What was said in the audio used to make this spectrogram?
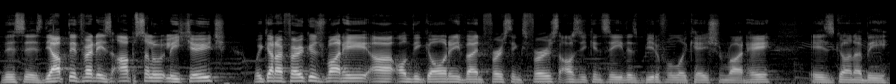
this is. The update thread is absolutely huge. We're to focus right here uh, on the Guardian event first things first. As you can see, this beautiful location right here is gonna be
